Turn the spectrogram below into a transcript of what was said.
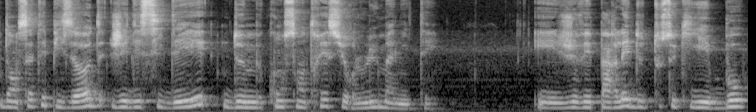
dans cet épisode, j'ai décidé de me concentrer sur l'humanité. Et je vais parler de tout ce qui est beau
